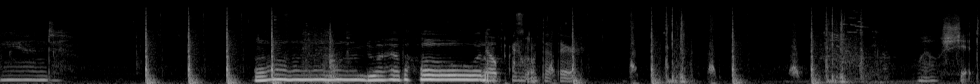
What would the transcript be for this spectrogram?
And. Um, do I have a hoe? Nope, I don't think want that there. Well, shit.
